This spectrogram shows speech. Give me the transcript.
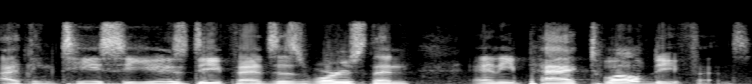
I think TCU's defense is worse than any Pac-12 defense.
